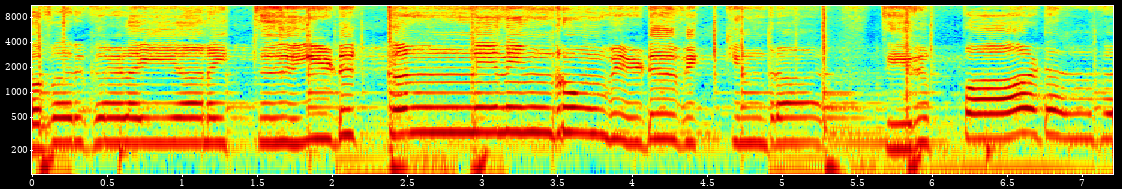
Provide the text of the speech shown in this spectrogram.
அவர்களை அனைத்து இடுக்கண்ணினின்றும் விடுவிக்கின்றார். திருப்பாடல்கள்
